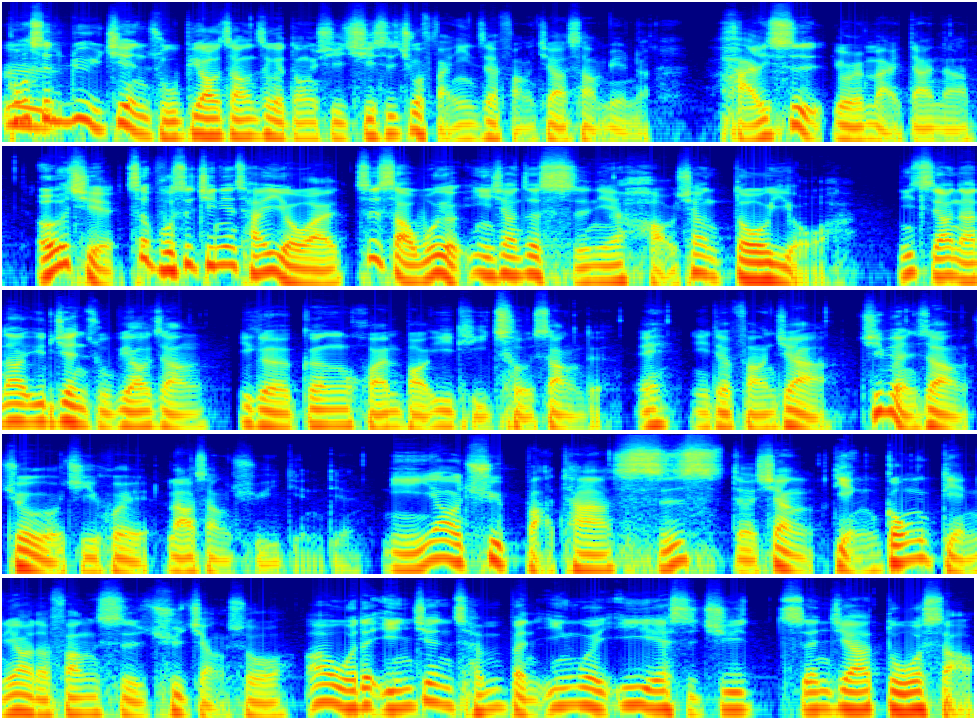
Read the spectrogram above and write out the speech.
光是绿建筑标章这个东西，其实就反映在房价上面了，还是有人买单啊。而且这不是今天才有啊，至少我有印象，这十年好像都有啊。你只要拿到预建筑标章，一个跟环保议题扯上的，哎，你的房价基本上就有机会拉上去一点点。你要去把它死死的像点工点料的方式去讲说，啊，我的营建成本因为 ESG 增加多少？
